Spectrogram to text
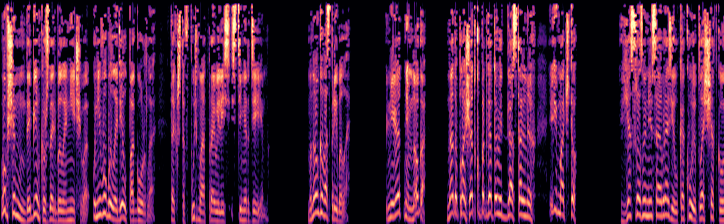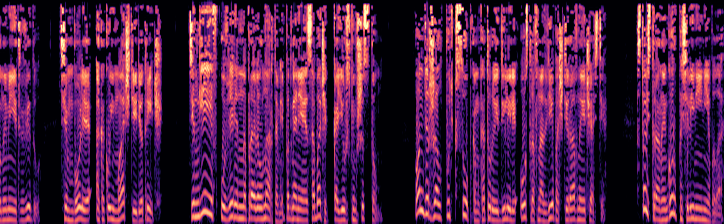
В общем, Дебенку ждать было нечего, у него было дел по горло, так что в путь мы отправились с Тимирдеем. «Много вас прибыло?» «Нет, немного. Надо площадку подготовить для остальных и мачту». Я сразу не сообразил, какую площадку он имеет в виду, тем более о какой мачте идет речь. Тингеев уверенно правил нартами, подгоняя собачек к каюрским шестом. Он держал путь к сопкам, которые делили остров на две почти равные части. С той стороны гор поселений не было,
